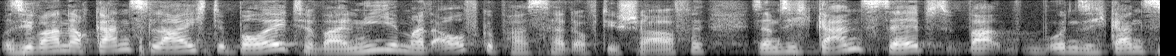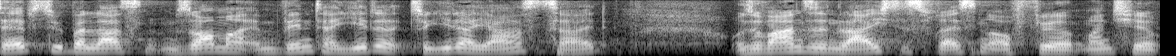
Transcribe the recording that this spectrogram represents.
Und sie waren auch ganz leichte Beute, weil nie jemand aufgepasst hat auf die Schafe. Sie haben sich ganz selbst, wurden sich ganz selbst überlassen, im Sommer, im Winter, jede, zu jeder Jahreszeit. Und so waren sie ein leichtes Fressen auch für manche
